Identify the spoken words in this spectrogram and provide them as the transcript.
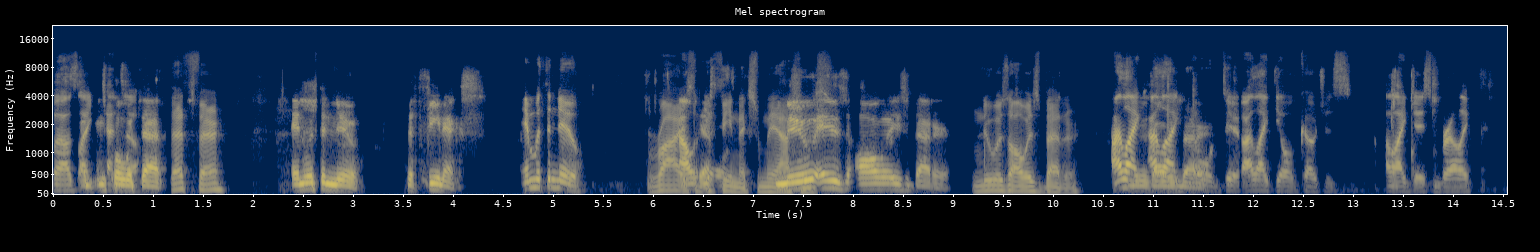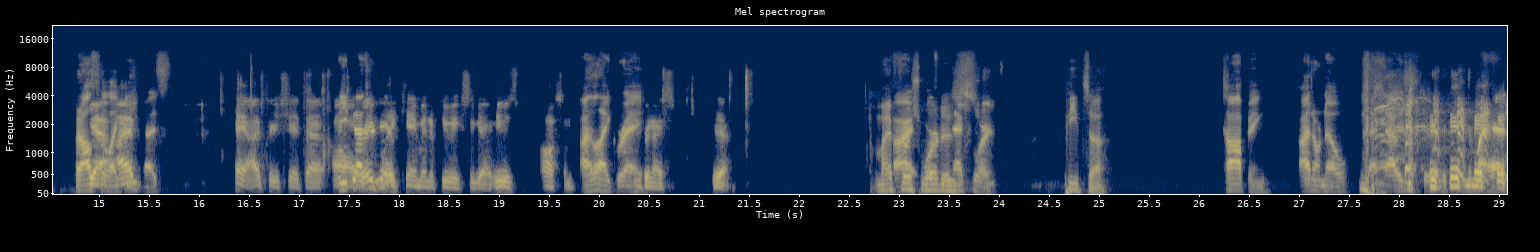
but I was like I'm cool with that. that's fair. And with the new, the Phoenix. In with the new. Rise I'll like the Phoenix from the ashes. New is always better. new is always better. I like I always like the better. old dude. I like the old coaches. I like Jason Borrelli, but I also Yeah, like I've- you guys. Hey, I appreciate that. You Uh, guys Ray. Blake came in a few weeks ago. He was awesome. I like Ray. Super nice. Yeah. My All first right, word is next word. pizza. Topping. I don't know. That, that was just the word that came to my head.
